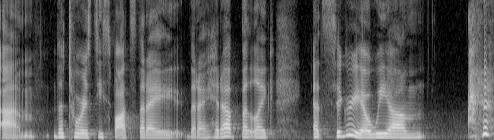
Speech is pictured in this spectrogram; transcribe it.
um, the touristy spots that I that I hit up, but like at Sigiriya, we um. I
